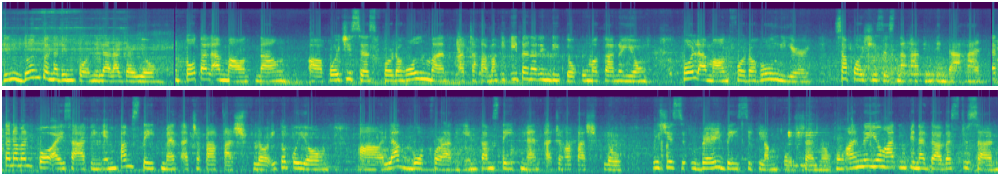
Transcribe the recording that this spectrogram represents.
din doon ko na din po nilalagay yung total amount ng uh, purchases for the whole month at saka makikita na rin dito kung magkano yung whole amount for the whole year sa purchases ng ating tindahan. Ito naman po ay sa ating income statement at saka cash flow. Ito po yung uh, logbook for ating income statement at saka cash flow which is very basic lang po siya, no? Kung ano yung ating pinagagastusan,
